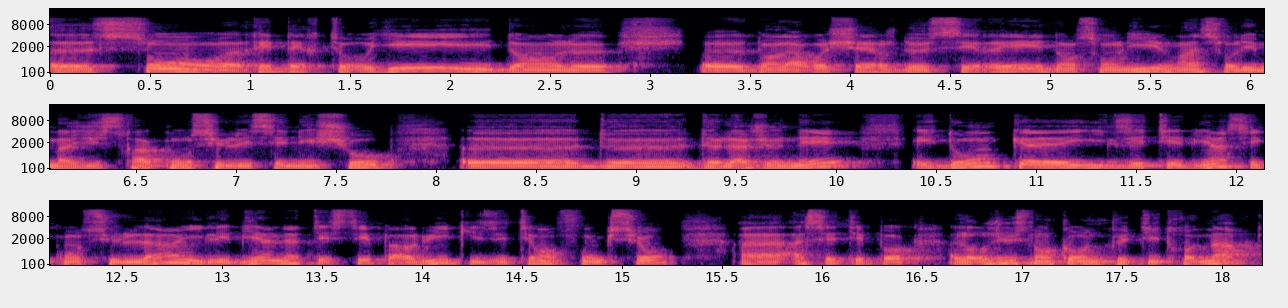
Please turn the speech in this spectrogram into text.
euh, sont répertoriés dans le dans la recherche de Serré, dans son livre hein, sur les magistrats consuls et sénéchaux de de la Genève. Et donc, ils étaient bien, ces consuls-là, il est bien attesté par lui qu'ils étaient en fonction à, cette époque. Alors juste encore une petite remarque,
